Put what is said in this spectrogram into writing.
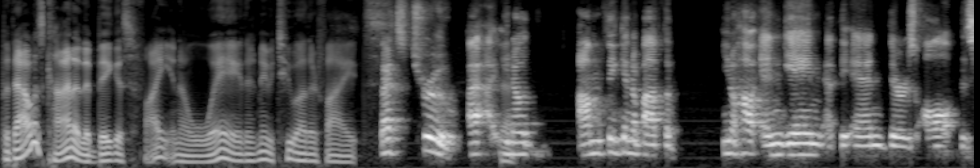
but that was kind of the biggest fight in a way. There's maybe two other fights. That's true. I, I Yeah. you know, I'm thinking about the, you know, how Endgame at the end there's all this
